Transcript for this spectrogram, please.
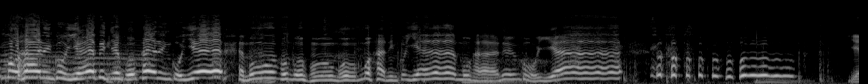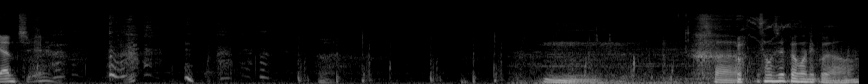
뭐 하는 거야? 그냥 뭐 하는 거야? 뭐 뭐 뭐 뭐 뭐 뭐 하는 거야? 뭐 하는 거야? 얌치 자, 성심병원이고요.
